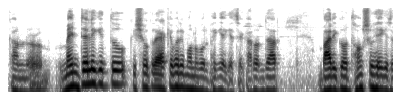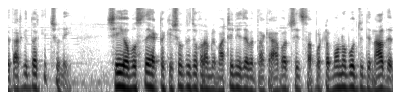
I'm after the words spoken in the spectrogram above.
কারণ মেন্টালি কিন্তু কৃষকরা একেবারে মনোবল ভেঙে গেছে। কারণ যার বাড়িঘর ধ্বংস হয়ে গেছে, তার কিন্তু আর কিচ্ছু নেই। সেই অবস্থায় একটা কৃষককে যখন আপনি মাঠে নিয়ে যাবেন, তাকে আবার সেই সাপোর্টটা মনোবল যদি না দেন,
